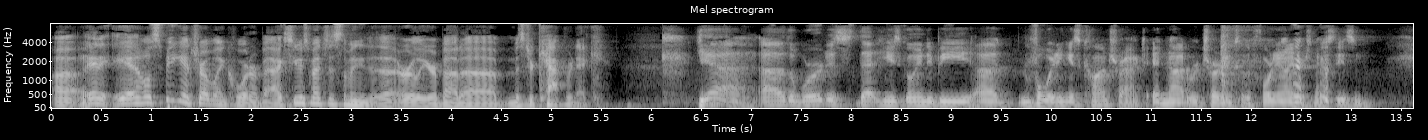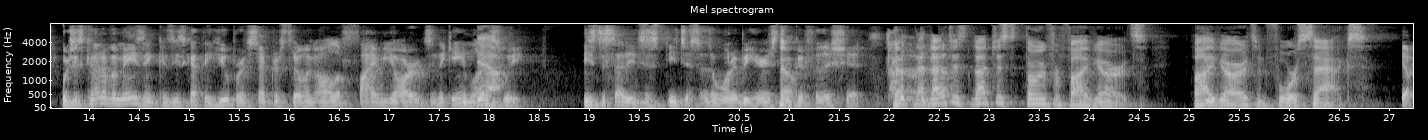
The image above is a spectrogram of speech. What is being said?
Uh, and, yeah, well, speaking of troubling quarterbacks, he was mentioned something uh, earlier about uh, Mr. Kaepernick. Yeah, uh, the word is that he's going to be uh, voiding his contract and not returning to the 49ers next season, which is kind of amazing because he's got the hubris after throwing all of five yards in the game last Yeah. week. He's decided he just he just doesn't want to be here. He's No. too good for this shit. not, not- not just not just throwing for five yards, 5 Mm-hmm. yards and four sacks. Yep.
